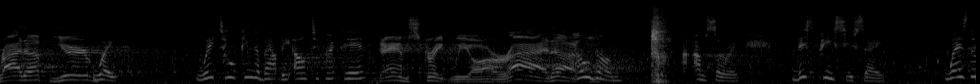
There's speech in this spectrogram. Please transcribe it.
right up your. Wait. We're talking about the artifact here? Damn straight we are. Right up. Hold on. I'm sorry. This piece you say. Where's the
